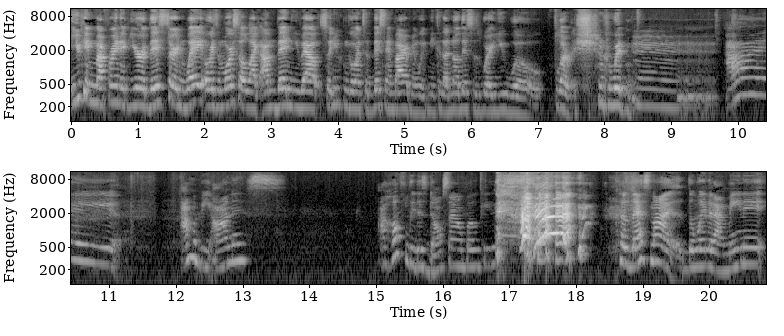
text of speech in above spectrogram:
you can be my friend if you're this certain way or is it more so like i'm vetting you out so you can go into this environment with me because i know this is where you will flourish with me Mm, I I'm gonna be honest. I hopefully this don't sound bogus, cause that's not the way that I mean it.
